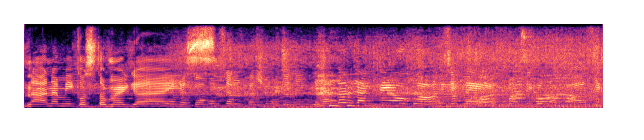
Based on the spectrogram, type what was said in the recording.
Naanami customer guys. Yan lang tayo. Kuha ko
